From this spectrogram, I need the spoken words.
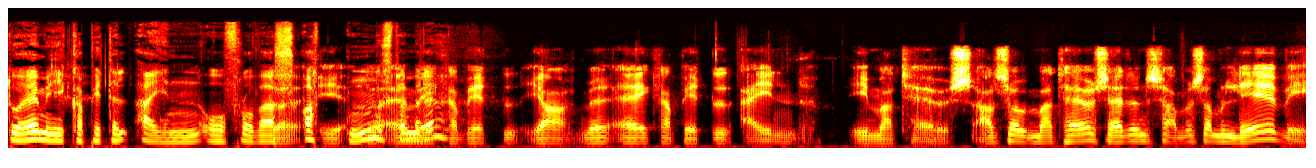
Da er vi i kapittel 1 og fra vers 18, stemmer det? Kapittel, ja, vi er i kapittel 1 i Matteus. Altså, Matteus er den samme som Levi,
